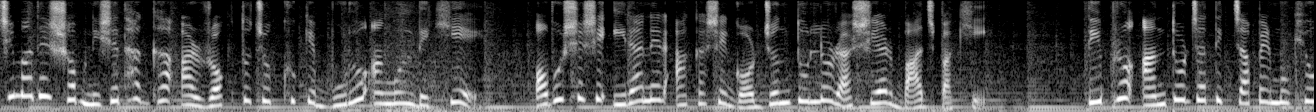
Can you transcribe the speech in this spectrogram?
বিশ্বের সব নিষেধাজ্ঞা আর রক্তচক্ষুকে বুড়ো আঙুল দেখিয়ে অবশেষে ইরানের আকাশে গর্জন তুলল রাশিয়ার বাজ পাখি। তীব্র আন্তর্জাতিক চাপের মুখেও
